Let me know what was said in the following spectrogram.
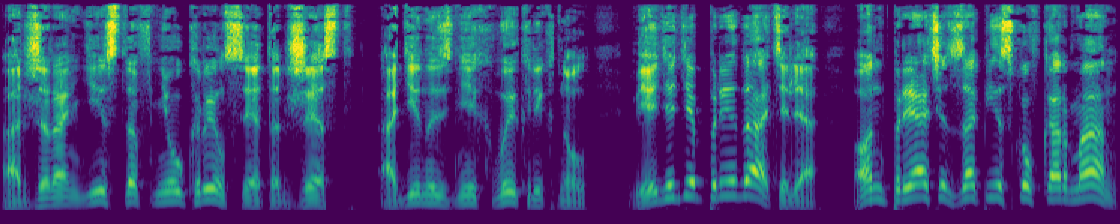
От жерандистов не укрылся этот жест. Один из них выкрикнул «Видите предателя? Он прячет записку в карман!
